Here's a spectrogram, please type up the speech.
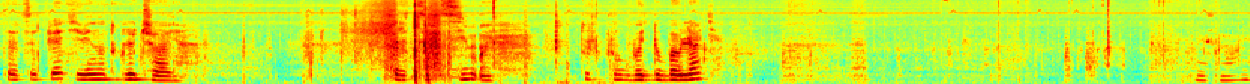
35 і він відключає. 37. Ой. Тут пробують додати. Не знаю.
